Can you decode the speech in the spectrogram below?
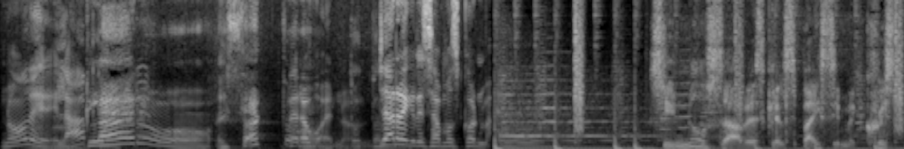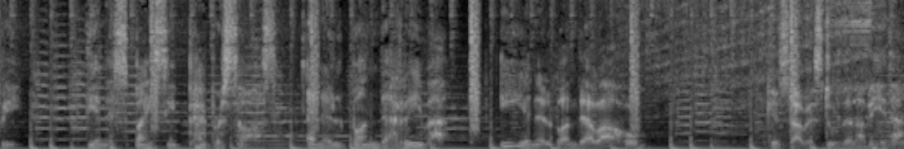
¿no? De la Apple. Claro, exacto. Pero bueno, Totalmente. ya regresamos con más. Si no sabes que el Spicy McCrispy tiene Spicy Pepper Sauce en el pan de arriba y en el pan de abajo, ¿qué sabes tú de la vida?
